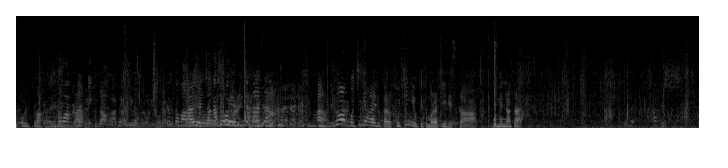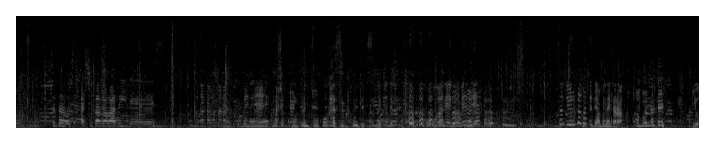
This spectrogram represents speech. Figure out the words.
う帰ってきたあ、いや、ちょっとごめんあ、こっちに入るから、こっちに受けてもらっていいですか？ごめんなさい。ちょっと足場が悪いです。ごめんね。本当にここがすごいですね。ここがねごめんね。ちゃんと寄りかかってて危ないから。危ない。よ。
